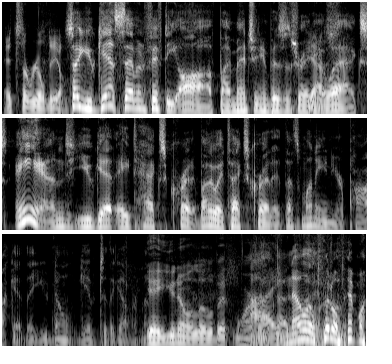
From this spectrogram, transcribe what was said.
It's the real deal. So you get 750 off by mentioning Business Radio Yes. X, and you get a tax credit. By the way, tax credit, that's money in your pocket that you don't give to the government. Yeah, you know a little bit more about I that. know a than little bit more.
